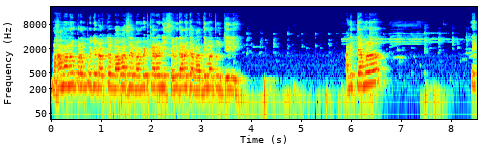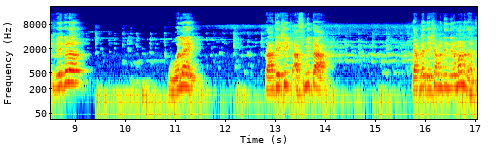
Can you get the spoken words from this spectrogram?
महामानव परमपूज्य डॉक्टर बाबासाहेब आंबेडकरांनी संविधानाच्या माध्यमातून केली. आणि त्यामुळं एक वेगळं वलय प्रादेशिक अस्मिता ही आपल्या देशामध्ये निर्माण झाली.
